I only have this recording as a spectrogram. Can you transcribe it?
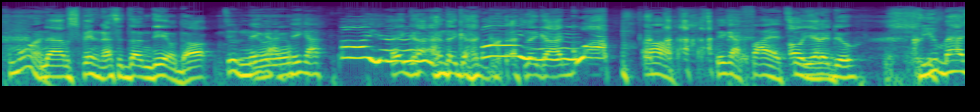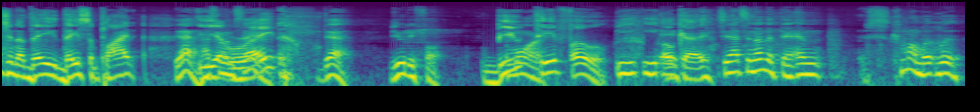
Come on. Now I'm spinning. That's a done deal, dog. Dude, and they You got know? they got fire. They got, and they got, and they got guap. oh, they got fire too. Oh yeah, man. they do. Could you imagine if they they supplied? Yeah, that's yeah, what I'm saying. right. Yeah, beautiful. Beautiful. B E A. Okay. See, that's another thing. And come on, with with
